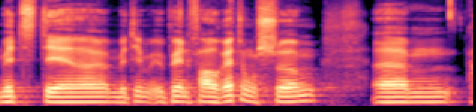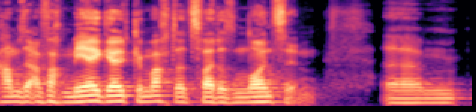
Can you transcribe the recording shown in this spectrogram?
Mit, der, mit dem ÖPNV-Rettungsschirm ähm, haben sie einfach mehr Geld gemacht als 2019. Ähm,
